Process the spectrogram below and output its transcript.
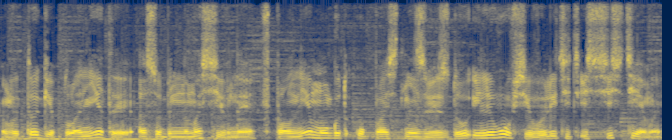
В итоге планеты, особенно массивные, вполне могут упасть на звезду или вовсе вылететь из системы.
